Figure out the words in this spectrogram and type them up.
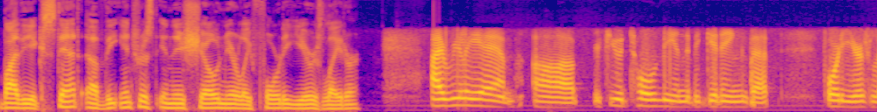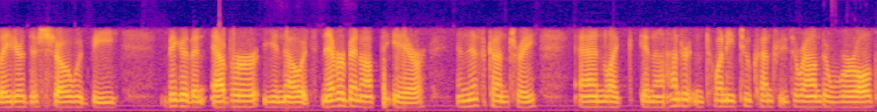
by the extent of the interest in this show nearly 40 years later? I really am. Uh, if you had told me in the beginning that 40 years later this show would be bigger than ever, you know, it's never been off the air in this country and like in 122 countries around the world.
